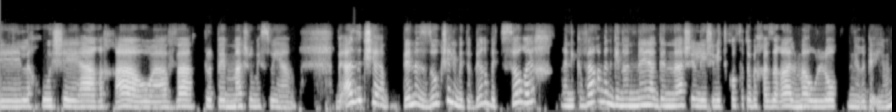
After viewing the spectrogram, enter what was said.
אה, לחוש אה, הערכה או אהבה כלפי משהו מסוים. ואז כשבן הזוג שלי מדבר בצורך, אני כבר המנגנוני הגנה שלי, של לתקוף אותו בחזרה על מה הוא לא נרגעים,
